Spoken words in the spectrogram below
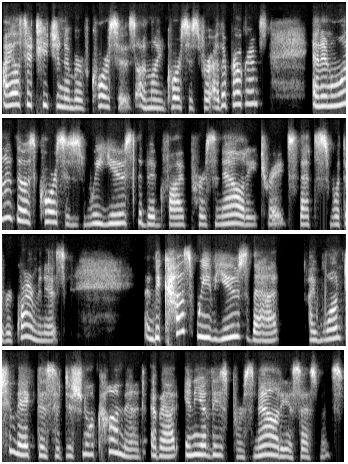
I also teach a number of courses, online courses for other programs. And in one of those courses, we use the Big Five personality traits. That's what the requirement is. And because we've used that, I want to make this additional comment about any of these personality assessments.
